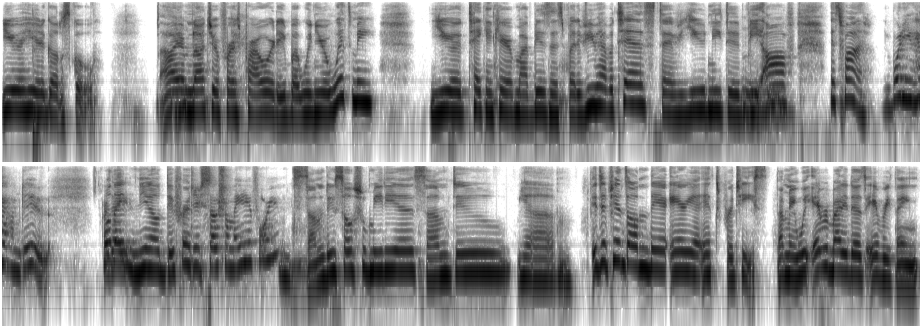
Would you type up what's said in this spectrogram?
you're here to go to school. I am mm-hmm. not your first priority, but when you're with me, you're taking care of my business. But if you have a test, if you need to be mm-hmm. off, it's fine. What do you have them do? Well, they, they you know, different do social media for you? some do social media some do yeah. Um, it depends on their area expertise i mean we everybody does everything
